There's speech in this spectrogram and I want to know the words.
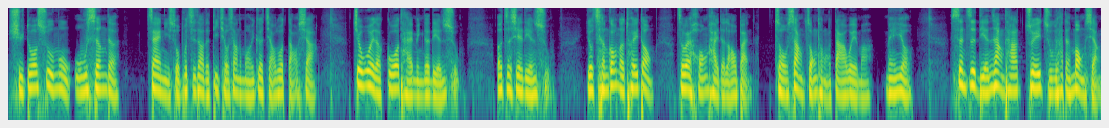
许多树木无声的在你所不知道的地球上的某一个角落倒下，就为了郭台铭的联署。而这些联署有成功的推动这位红海的老板走上总统的大位吗？没有，甚至连让他追逐他的梦想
